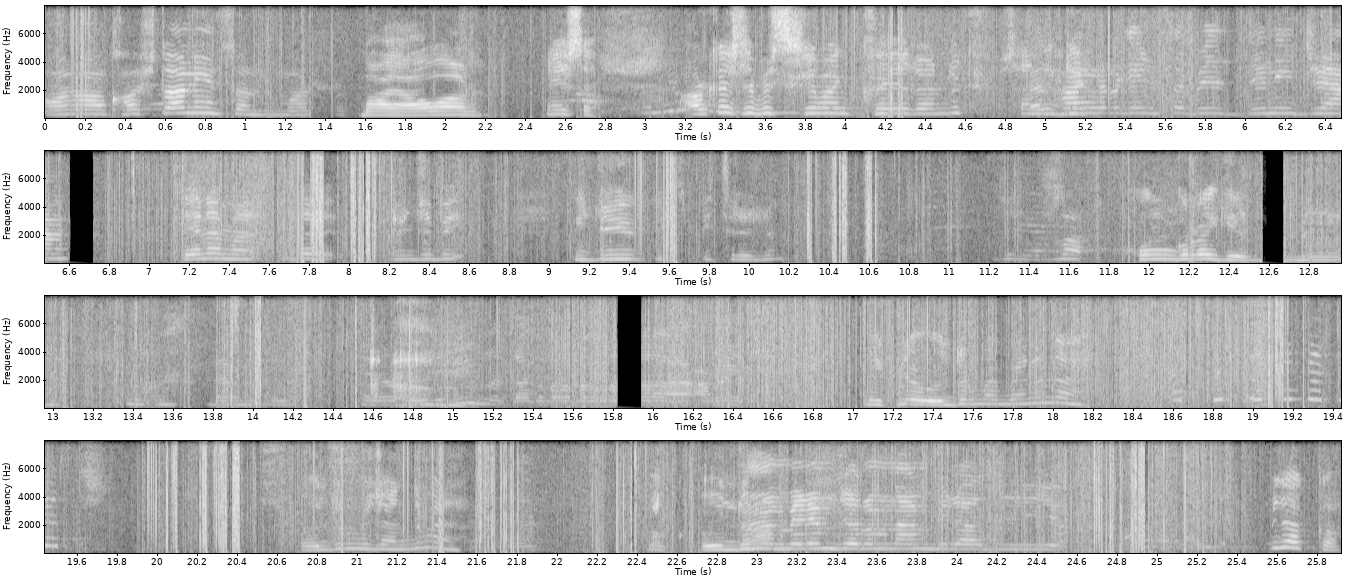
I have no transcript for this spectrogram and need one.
Ana kaç tane insanım var? Bayağı var. Neyse. Arkadaşlar biz hemen köye döndük. Sen Ben de. Hunger Games'e bir deneyeceğim. Deneme de önce bir videoyu bit- bitirelim. Hunger'a girdim. Ben de öldüreyim mi? Ahmet. Bekle öldürme beni de. Öldürmeyeceksin değil mi? Bak öldürme. Ben benim canımdan biraz iyi. Bir dakika.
